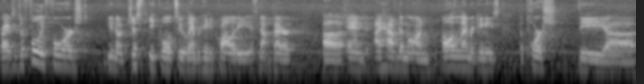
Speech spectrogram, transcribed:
right? So it's a fully forged, you know, just equal to Lamborghini quality, if not better. Uh, and I have them on all the Lamborghinis, the Porsche, the uh, uh,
